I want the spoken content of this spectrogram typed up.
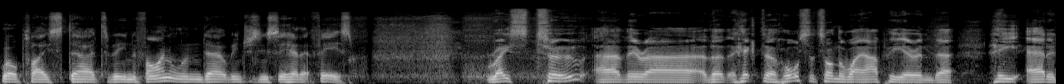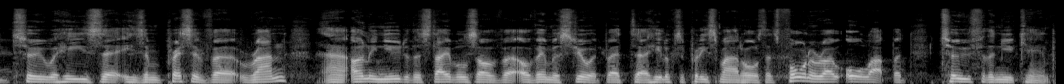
well placed uh, to be in the final, and uh, it'll be interesting to see how that fares. Race two, uh, there are the, the, Hector horse that's on the way up here, and he added to his his impressive run. Only new to the stables of of Emma Stewart, but he looks a pretty smart horse. That's four in a row all up, but two for the new camp.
